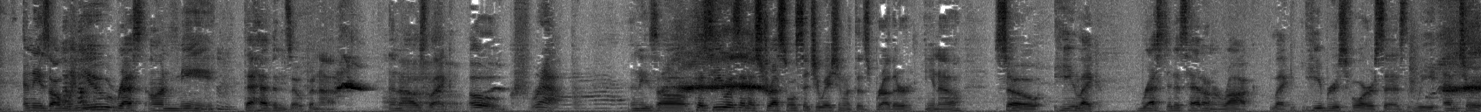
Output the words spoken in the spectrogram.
"Dang!" And he's all, "When you rest on me, the heavens open up," and I was like, "Oh crap!" And he's all because he was in a stressful situation with his brother, you know. So he like rested his head on a rock. Like Hebrews 4 says, we enter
